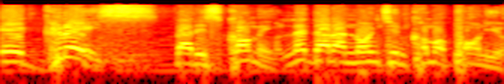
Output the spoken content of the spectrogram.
a grace that is coming. Let that anointing come upon you.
